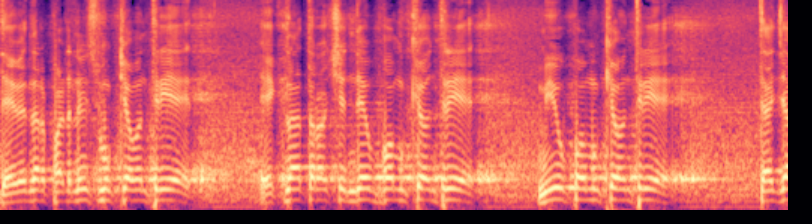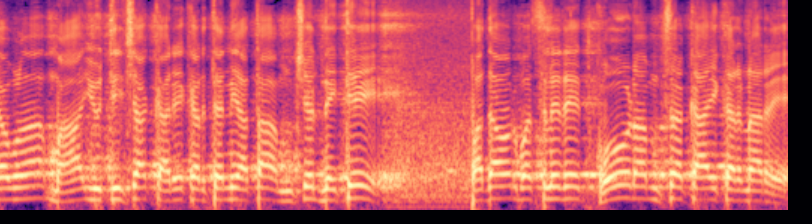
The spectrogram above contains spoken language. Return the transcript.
देवेंद्र फडणवीस मुख्यमंत्री आहेत एकनाथराव शिंदे उपमुख्यमंत्री आहेत मी उपमुख्यमंत्री आहे. त्याच्यामुळं महायुतीच्या कार्यकर्त्यांनी आता आमचे नेते पदावर बसलेले आहेत. कोण आमचं काय करणार आहे?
